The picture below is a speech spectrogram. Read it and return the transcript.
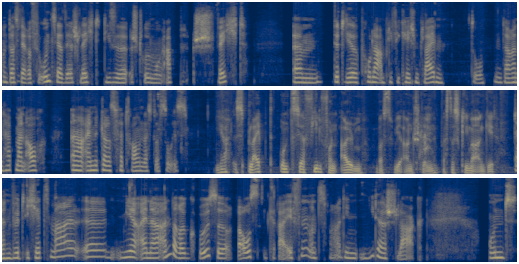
und das wäre für uns ja sehr schlecht, diese Strömung abschwächt, ähm, wird diese Polar Amplification bleiben. So, und daran hat man auch äh, ein mittleres Vertrauen, dass das so ist. Ja, es bleibt uns sehr viel von allem, was wir anstellen, ja. was das Klima angeht. Dann würde ich jetzt mal äh, mir eine andere Größe rausgreifen, und zwar den Niederschlag. Und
